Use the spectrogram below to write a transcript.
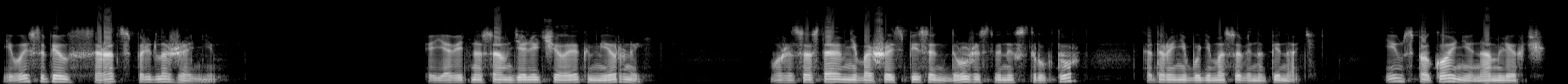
и выступил с РАЦ-предложением. Я ведь на самом деле человек мирный. Может, составим небольшой список дружественных структур, которые не будем особенно пинать. Им спокойнее, нам легче.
